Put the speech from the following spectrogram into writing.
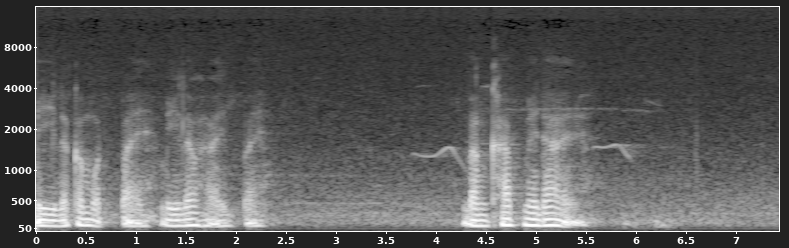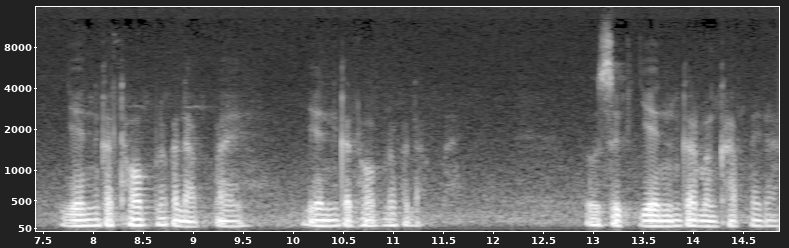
มีแล้วก็หมดไป มีแล้วหายไป บังคับไม่ได้ เย็นกระทบแล้วก็ดับไป เย็นกระทบแล้วก็ดับไป รู้สึกเย็นก็บังคับไม่ได้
